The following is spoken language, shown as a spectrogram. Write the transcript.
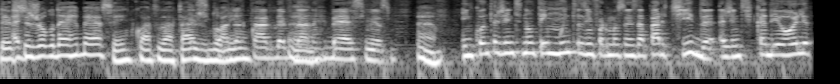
Deve ser gente... jogo da RBS, hein? 4 da tarde, no domingo. 4 da tarde deve é. dar na RBS mesmo. É. Enquanto a gente não tem muitas informações da partida, a gente fica de olho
